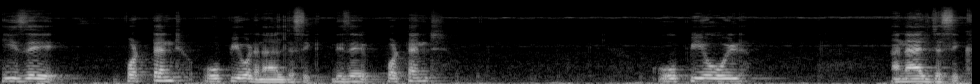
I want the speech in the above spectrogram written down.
is a potent opioid analgesic. It is a potent opioid analgesic.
